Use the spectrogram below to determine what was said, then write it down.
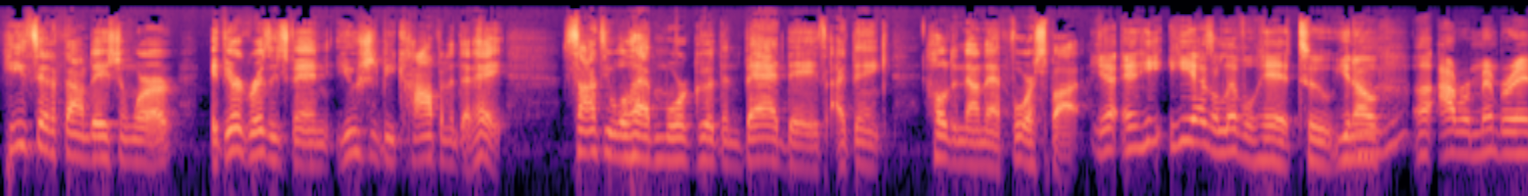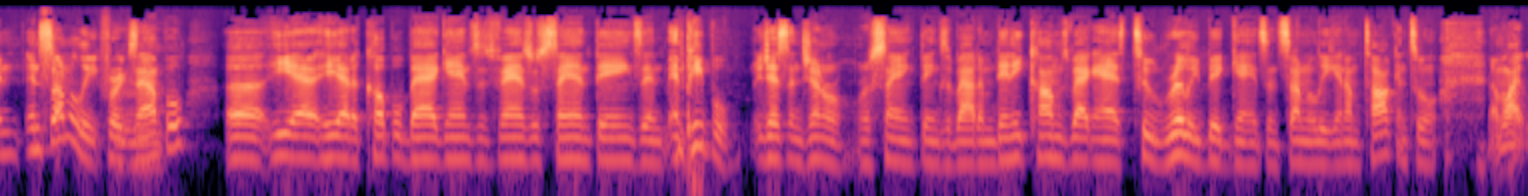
he set a foundation where if you're a Grizzlies fan, you should be confident that, hey, Santi will have more good than bad days, I think, holding down that four spot. Yeah, and he, he has a level head too. You know, Mm-hmm. uh, I remember in, in summer league, for example, uh, he had he had a couple bad games, and fans were saying things, and, and people just in general were saying things about him. Then he comes back and has two really big games in summer league, and I'm talking to him. I'm like,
